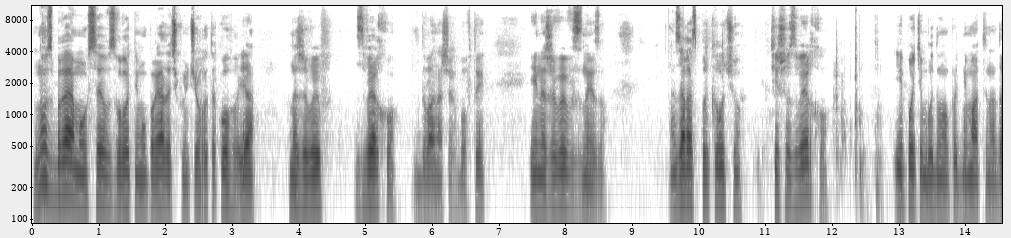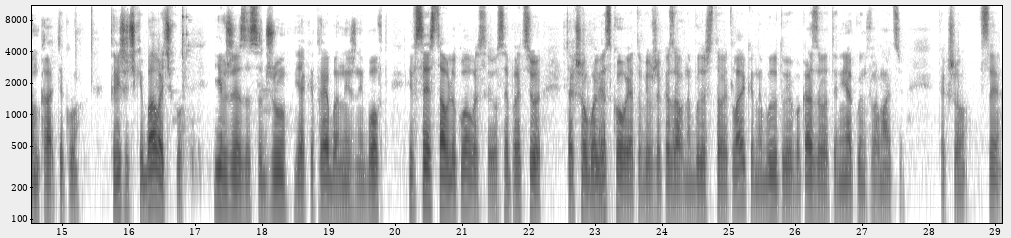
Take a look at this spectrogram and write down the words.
ну збираємо все в зворотньому порядочку, нічого такого. Я наживив зверху два наших бовти і наживив знизу. Зараз прикручу ті, що зверху, і потім будемо піднімати на домкратику трішечки балочку і вже засаджу, як і треба, нижній бовт. І все, ставлю колесо, і все працює. Так що обов'язково, я тобі вже казав, не будеш ставити лайки, не буду тобі показувати ніяку інформацію. Так що все,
